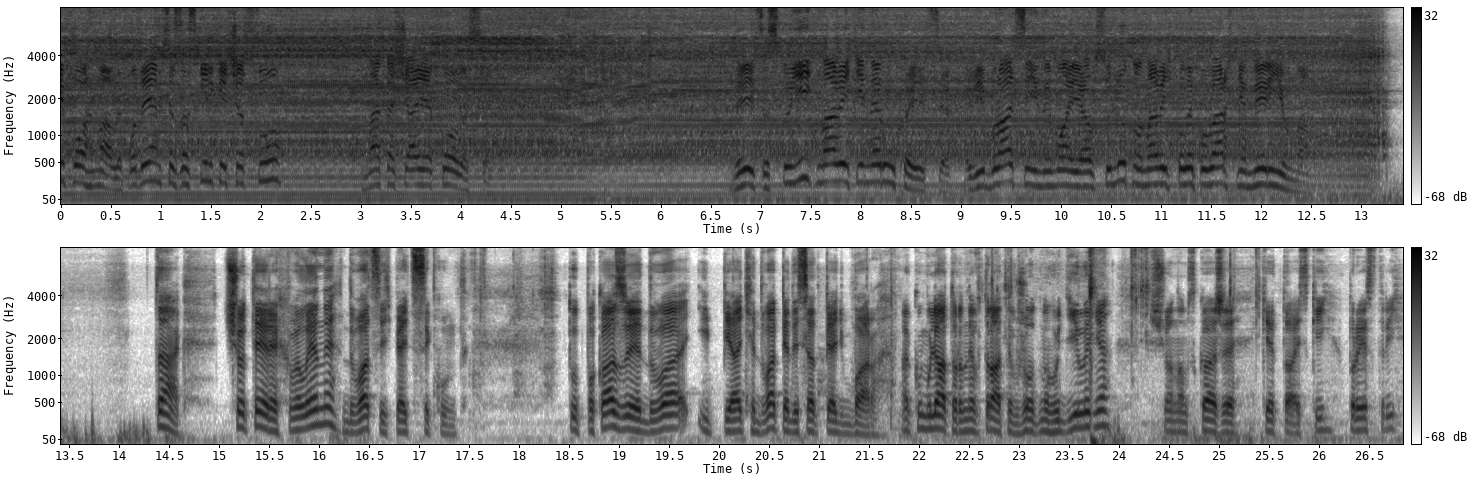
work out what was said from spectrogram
і погнали. Подивимося, за скільки часу накачає колесо. Дивіться, стоїть навіть і не рухається. Вібрації немає абсолютно, навіть коли поверхня нерівна. Так, 4 хвилини 25 секунд. Тут показує 2,5, 2,55 бар. Акумулятор не втратив жодного ділення, що нам скаже китайський пристрій.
